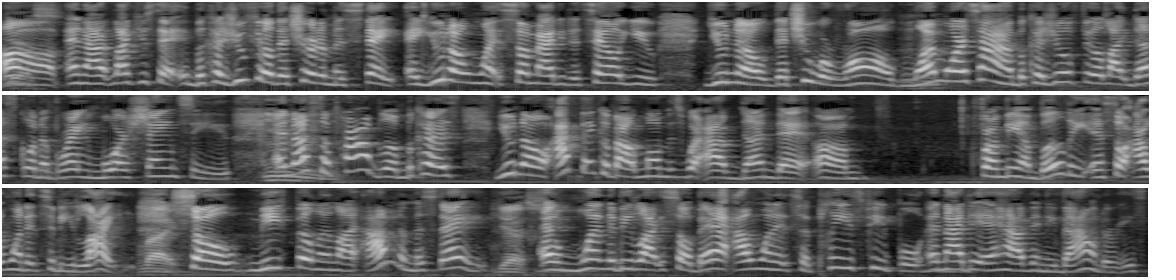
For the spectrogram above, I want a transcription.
Um yes. and I like you said, because you feel that you're the mistake and you don't want somebody to tell you, you know, that you were wrong Mm-hmm. one more time because you'll feel like that's gonna bring more shame to you. And that's a Mm. problem because, you know, I think about moments where I've done that. Um from being bullied and so I wanted to be liked. Right. So me feeling like I'm the mistake Yes. and wanting to be like so bad, I wanted to please people and I didn't have any boundaries.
